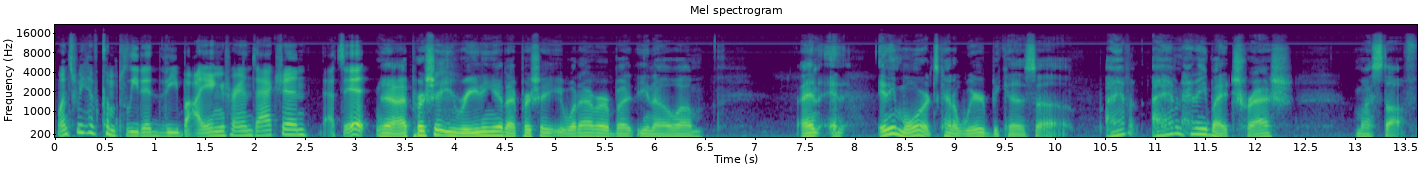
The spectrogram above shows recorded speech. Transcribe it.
once we have completed the buying transaction, that's it. yeah, I appreciate you reading it. I appreciate you whatever, but you know, um, and and anymore, it's kind of weird because uh, I haven't I haven't had anybody trash my stuff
